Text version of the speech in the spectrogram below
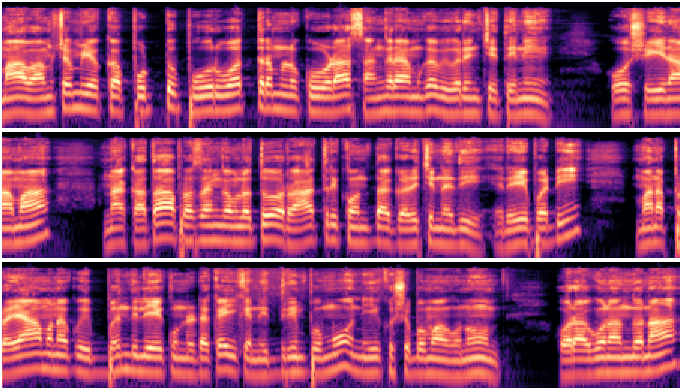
మా వంశం యొక్క పుట్టు పూర్వోత్తరములు కూడా సంగ్రామంగా వివరించి తిని. ఓ శ్రీరామ నా కథా ప్రసంగములతో రాత్రి కొంత గడిచినది. రేపటి మన ప్రయాణమునకు ఇబ్బంది లేకుండాటక ఇక నిద్రింపుము నీకు శుభమగును. ఓ రఘునందున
